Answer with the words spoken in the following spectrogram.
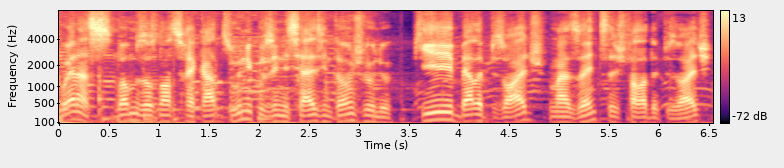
Buenas, vamos aos nossos recados únicos iniciais então, Júlio. Que belo episódio, mas antes de falar do episódio,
